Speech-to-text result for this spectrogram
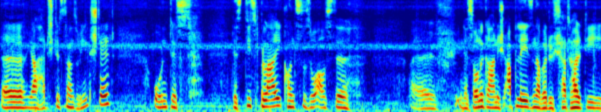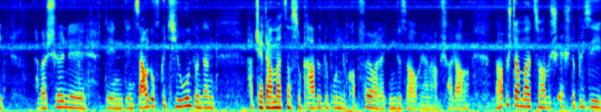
äh, ja, hatte ich das dann so hingestellt und das, das Display konntest du so aus der, äh, in der Sonne gar nicht ablesen, aber ich hatte halt die, aber schön die, den, den Sound aufgetunt und dann hatte ich ja damals noch so kabelgebundene Kopfhörer, da ging das auch. Ja, da habe ich halt auch, da habe ich damals, so habe ich echt ein bisschen,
